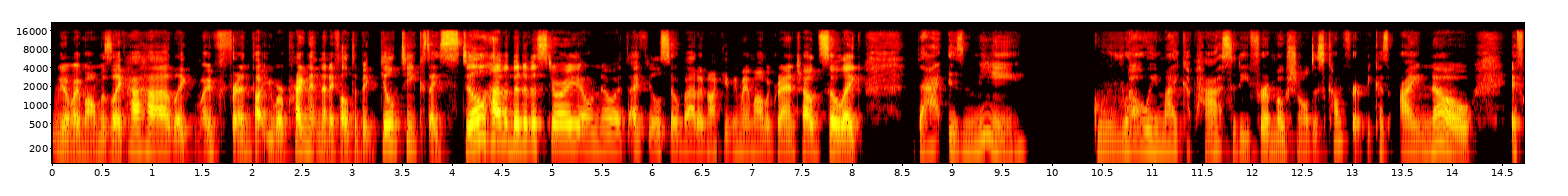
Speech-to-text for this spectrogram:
you know, my mom was like, haha, like my friend thought you were pregnant. And then I felt a bit guilty because I still have a bit of a story. Oh no, I feel so bad. I'm not giving my mom a grandchild. So, like, that is me growing my capacity for emotional discomfort because I know if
